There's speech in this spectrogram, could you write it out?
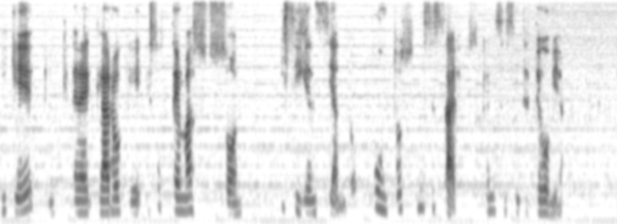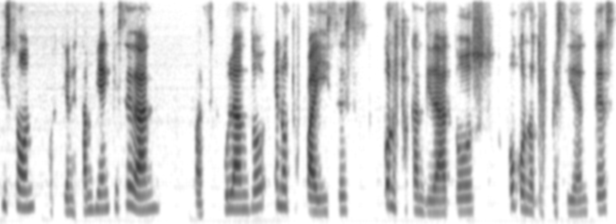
y que tenemos que tener claro que esos temas son y siguen siendo puntos necesarios que necesita este gobierno. Y son cuestiones también que se dan, van circulando en otros países con nuestros candidatos o con otros presidentes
